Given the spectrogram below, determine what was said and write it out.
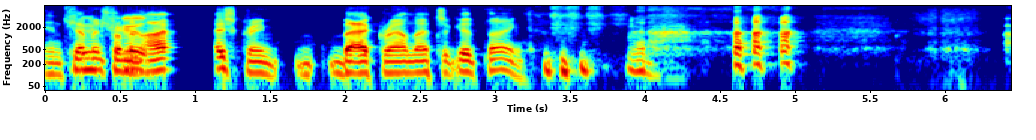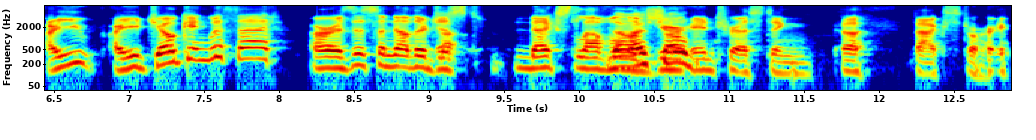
And coming true, from an ice cream background, that's a good thing. are you are you joking with that, or is this another uh, just uh, next level no, of saw, your interesting uh, backstory?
